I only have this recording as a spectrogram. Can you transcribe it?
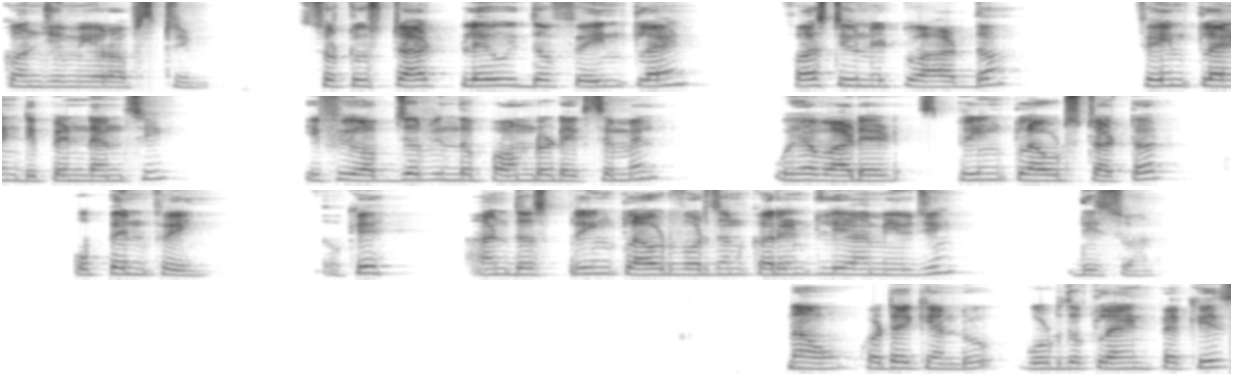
consume your upstream. So to start play with the Feign client, first you need to add the Feign client dependency. If you observe in the pom.xml, we have added Spring Cloud Starter Open Feign. Okay, and the Spring Cloud version currently I am using this one. Now what I can do, go to the client package,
